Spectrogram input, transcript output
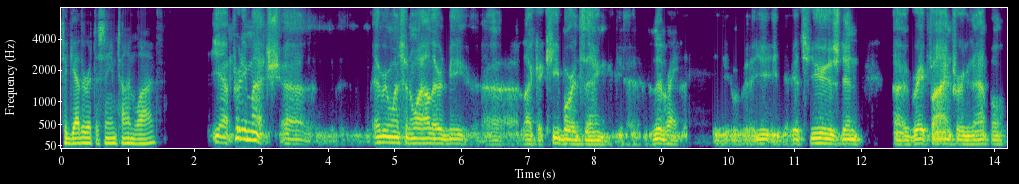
together at the same time live Yeah, pretty much. Uh, every once in a while, there would be uh, like a keyboard thing. uh, Little, Right. It's used in uh, Grapevine, for example.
